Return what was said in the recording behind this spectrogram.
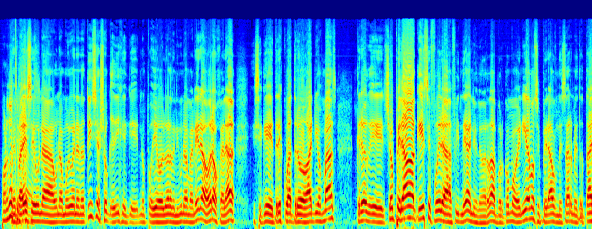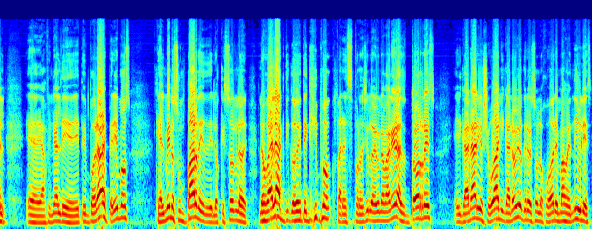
Por dos Me temporadas. parece una, una muy buena noticia. Yo que dije que no podía volver de ninguna manera, ahora ojalá que se quede 3, 4 años más. Creo que yo esperaba que ese fuera a fin de año, la verdad, por cómo veníamos, esperaba un desarme total eh, a final de, de temporada. Esperemos que al menos un par de, de los que son los, los galácticos de este equipo, para, por decirlo de alguna manera, Torres, el Canario, Giovanni, Canovio, creo que son los jugadores más vendibles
